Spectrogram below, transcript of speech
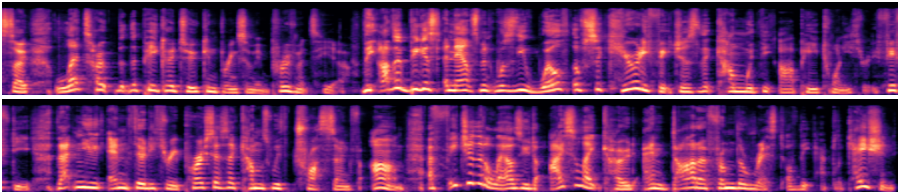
so let's hope that the Pico 2 can bring some improvements here. The other biggest announcement was the wealth of security features that come with the RP2350. That new M33 processor comes with TrustZone for ARM, a feature that allows you to isolate code and data from the rest of the application,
